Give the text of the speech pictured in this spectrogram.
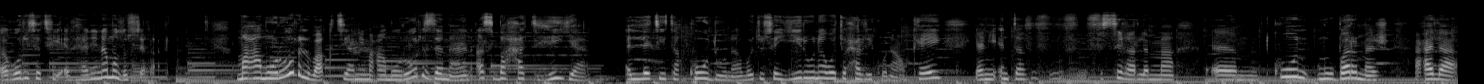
غرست في أذهاننا منذ الصغر مع مرور الوقت يعني مع مرور الزمان أصبحت هي التي تقودنا وتسيرنا وتحركنا أوكي يعني أنت في الصغر لما تكون مبرمج على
